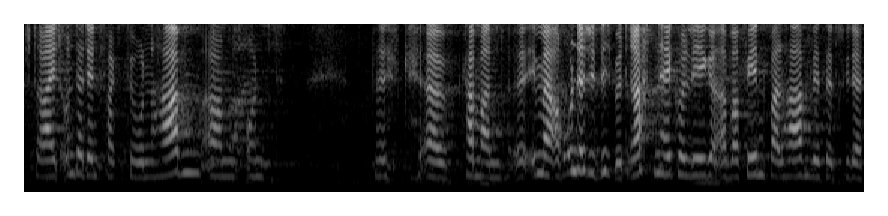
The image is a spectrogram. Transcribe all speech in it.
Streit unter den Fraktionen haben. Ähm, das äh, kann man äh, immer auch unterschiedlich betrachten, Herr Kollege. Aber auf jeden Fall haben wir es jetzt wieder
